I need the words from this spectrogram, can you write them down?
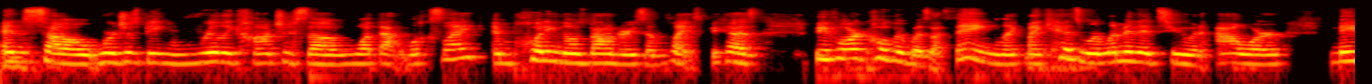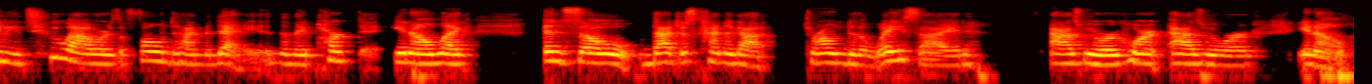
And mm-hmm. so we're just being really conscious of what that looks like and putting those boundaries in place. Because before covid was a thing like my kids were limited to an hour maybe 2 hours of phone time a day and then they parked it you know like and so that just kind of got thrown to the wayside as we were as we were you know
